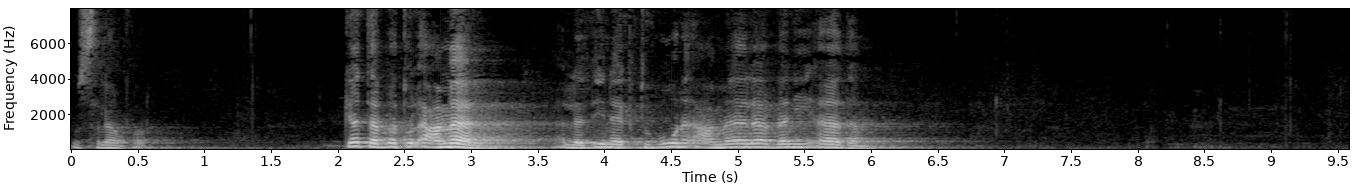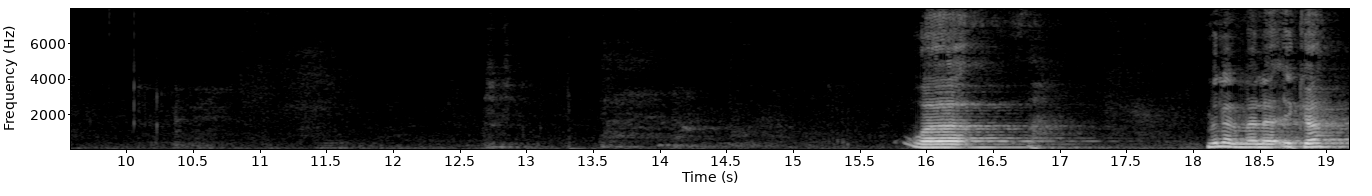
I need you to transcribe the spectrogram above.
والسلام عليكم. كتبة الأعمال الذين يكتبون أعمال بني آدم. ومن الملائكة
